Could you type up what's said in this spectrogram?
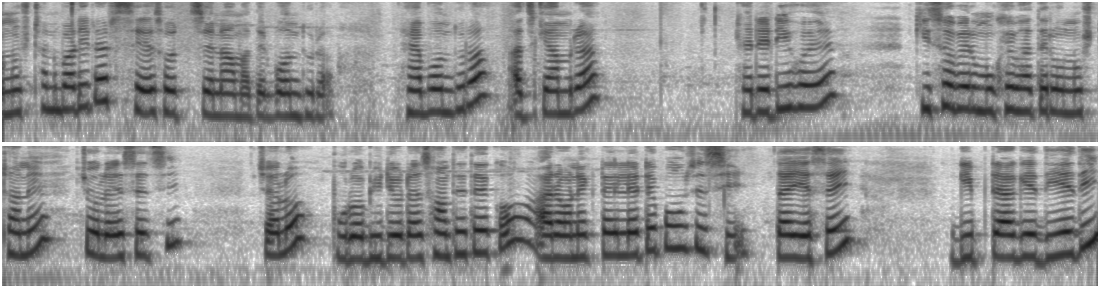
অনুষ্ঠান বাড়ির আর শেষ হচ্ছে না আমাদের বন্ধুরা। হ্যাঁ বন্ধুরা, আজকে আমরা রেডি হয়ে কিশোরের মুখে ভাতের অনুষ্ঠানে চলে এসেছি। চলো পুরো ভিডিওটা সাথে থেকো, আর অনেকটাই লেটে পৌঁছেছি, তাই এসেই গিফটটা আগে দিয়ে দিই।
